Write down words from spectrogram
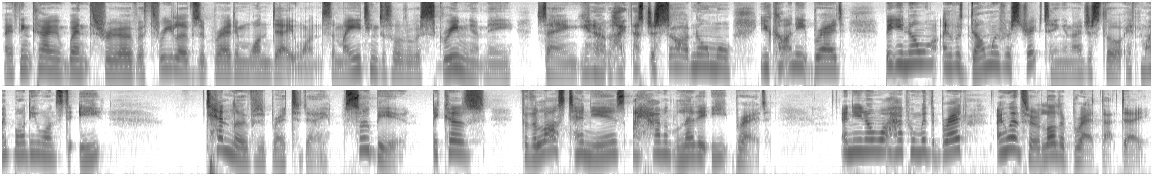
I think I went through over three loaves of bread in one day once, and my eating disorder was screaming at me, saying, you know, like, that's just so abnormal. You can't eat bread. But you know what? I was done with restricting, and I just thought, if my body wants to eat 10 loaves of bread today, so be it. Because for the last 10 years, I haven't let it eat bread. And you know what happened with the bread? I went through a lot of bread that day.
